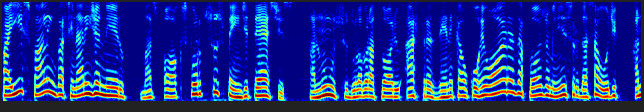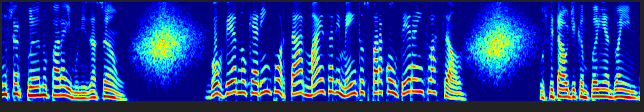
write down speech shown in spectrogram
País fala em vacinar em janeiro, mas Oxford suspende testes. Anúncio do laboratório AstraZeneca ocorreu horas após o ministro da Saúde anunciar plano para a imunização. Governo quer importar mais alimentos para conter a inflação. Hospital de campanha do AMB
